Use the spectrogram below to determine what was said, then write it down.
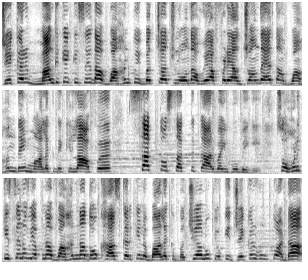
ਜੇਕਰ ਮੰਗ ਕੇ ਕਿਸੇ ਦਾ ਵਾਹਨ ਕੋਈ ਬੱਚਾ ਚਲਾਉਂਦਾ ਹੋਇਆ ਫੜਿਆ ਜਾਂਦਾ ਹੈ, ਤਾਂ ਵਾਹਨ ਦੇ ਮਾਲਕ ਦੇ ਖਿਲਾਫ ਸਖਤ ਤੋਂ ਸਖਤ ਕਾਰਵਾਈ ਹੋਵੇਗੀ। ਸੋ ਹੁਣ ਕਿਸੇ ਨੂੰ ਵੀ ਆਪਣਾ ਵਾਹਨ ਨਾ ਦਿਓ, ਖਾਸ ਕਰਕੇ ਨਾਬਾਲਗ ਬੱਚਿਆਂ ਨੂੰ, ਕਿਉਂਕਿ ਜੇਕਰ ਹੁਣ ਤੁਹਾਡਾ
